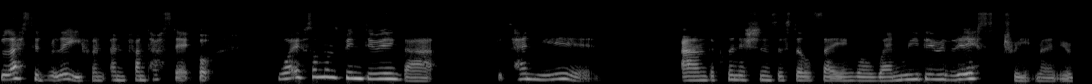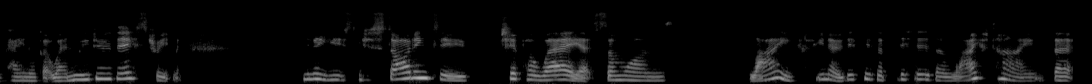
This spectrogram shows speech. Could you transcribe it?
blessed relief and, and fantastic but what if someone's been doing that for 10 years and the clinicians are still saying well when we do this treatment your pain will go when we do this treatment you know you, you're starting to chip away at someone's life you know this is a this is a lifetime that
